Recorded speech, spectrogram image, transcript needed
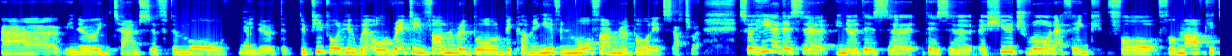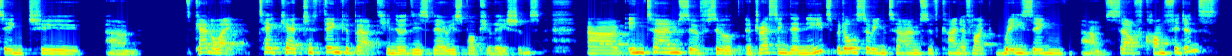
uh, you know in terms of the more yeah. you know the, the, people who were already vulnerable becoming even more vulnerable etc so here there's a you know there's a there's a, a huge role i think for for marketing to um, kind of like take care to think about you know these various populations uh, in terms of so addressing their needs but also in terms of kind of like raising um, self-confidence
